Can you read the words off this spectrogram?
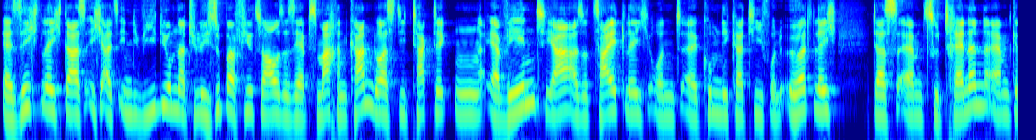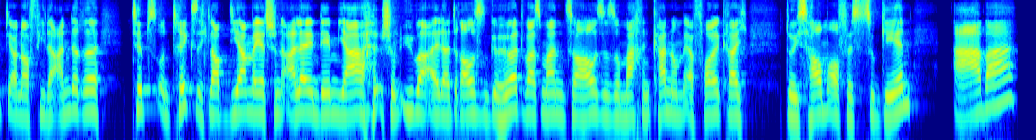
ersichtlich, dass ich als Individuum natürlich super viel zu Hause selbst machen kann. Du hast die Taktiken erwähnt, ja, also zeitlich und äh, kommunikativ und örtlich das ähm, zu trennen. Ähm, gibt ja auch noch viele andere Tipps und Tricks. Ich glaube, die haben wir jetzt schon alle in dem Jahr schon überall da draußen gehört, was man zu Hause so machen kann, um erfolgreich durchs Homeoffice zu gehen. Aber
